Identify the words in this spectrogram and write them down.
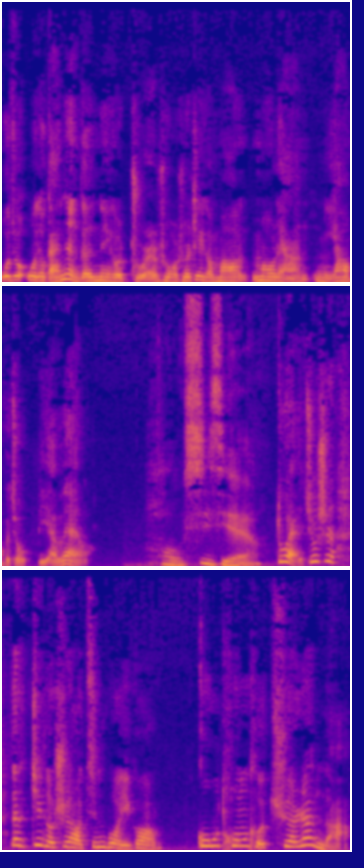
我就我就赶紧跟那个主人说，我说这个猫猫粮你要不就别喂了。好细节呀！对，就是，但这个是要经过一个沟通和确认的。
